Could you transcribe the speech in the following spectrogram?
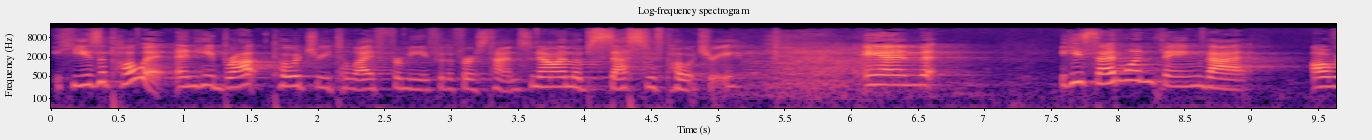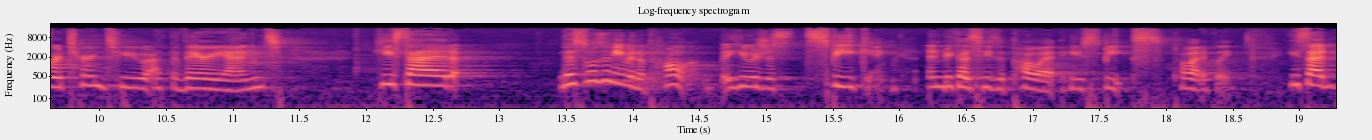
he's a poet, and he brought poetry to life for me for the first time. So now I'm obsessed with poetry. and he said one thing that I'll return to at the very end. He said, this wasn't even a poem, but he was just speaking. And because he's a poet, he speaks poetically. He said,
